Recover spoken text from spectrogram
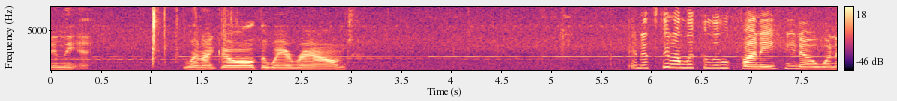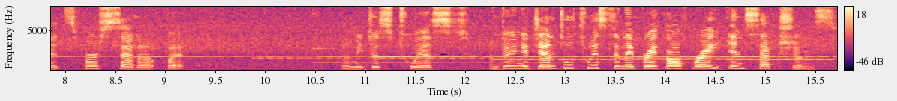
in the when I go all the way around. And it's going to look a little funny, you know, when it's first set up, but let me just twist. I'm doing a gentle twist and they break off right in sections.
